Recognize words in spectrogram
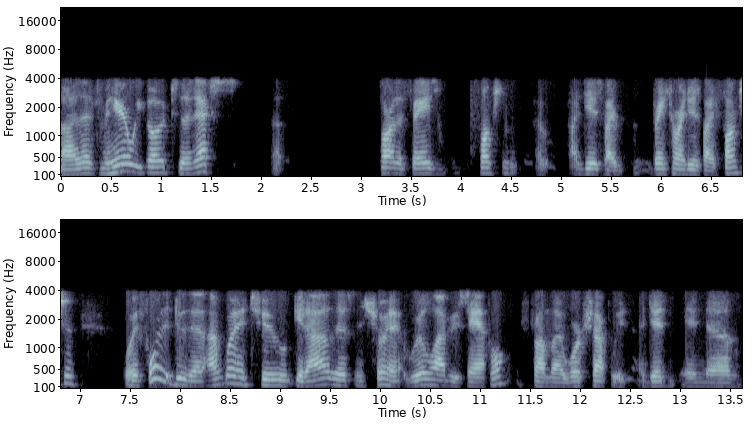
Uh, then from here we go to the next part of the phase, function uh, ideas by brainstorm ideas by function. Well, before they do that, I'm going to get out of this and show you a real live example from a workshop we I did in um,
